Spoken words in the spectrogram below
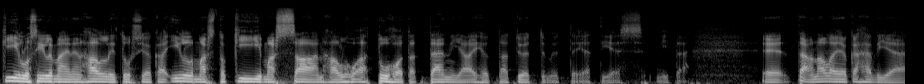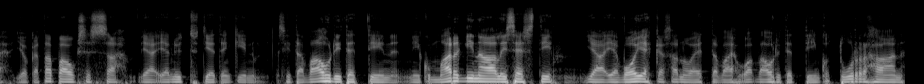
kiilusilmäinen hallitus, joka ilmastokiimassaan haluaa tuhota tämän ja aiheuttaa työttömyyttä ja ties mitä. E, Tämä on ala, joka häviää joka tapauksessa, ja, ja nyt tietenkin sitä vauhditettiin niin kuin marginaalisesti, ja, ja voi ehkä sanoa, että vauhditettiinko turhaan,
